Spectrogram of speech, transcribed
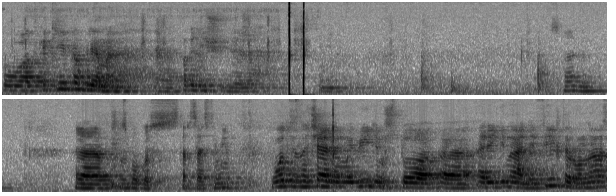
Вот. Какие проблемы? Э, подойди чуть ближе. Сбоку с торца сними. Вот изначально мы видим, что э, оригинальный фильтр у нас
